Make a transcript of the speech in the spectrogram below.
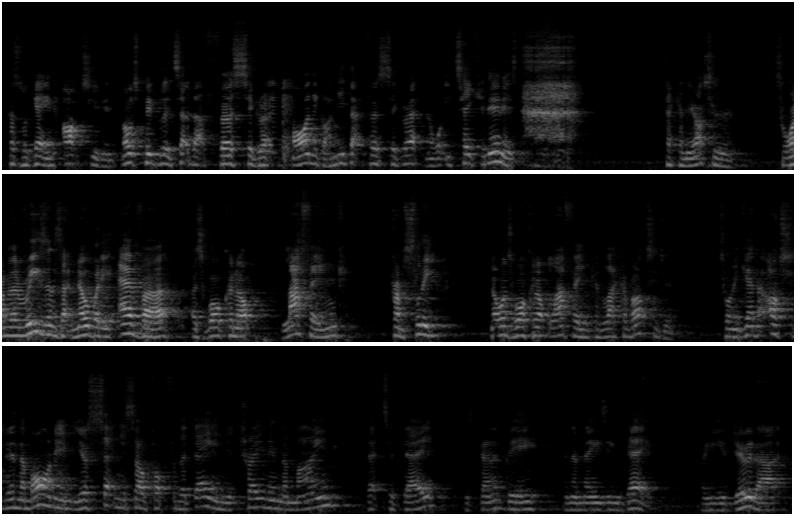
because we're getting oxygen. Most people would take that first cigarette in the morning, they go, I need that first cigarette. Now, what you're taking in is taking the oxygen. So, one of the reasons that nobody ever has woken up laughing from sleep. No one's woken up laughing because lack of oxygen. So when you get the oxygen in the morning, you're setting yourself up for the day and you're training the mind that today is going to be an amazing day. When you do that,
